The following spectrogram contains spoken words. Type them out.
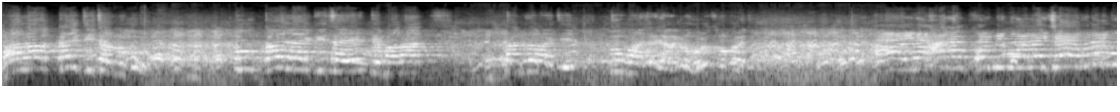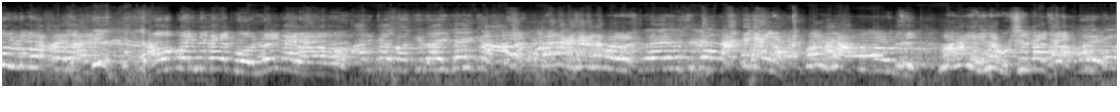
मला काहीच विचार नको तू काय लायकीच आहे ते मला चांगलं तू माझ्या घराकडे नको आईला मी बोलायच्या अगोदर बोलून वाकायला अहो पण मी काय बोललोय काय राव अरे काय बाकी राहिलंय का मला उशीर काय? झाला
